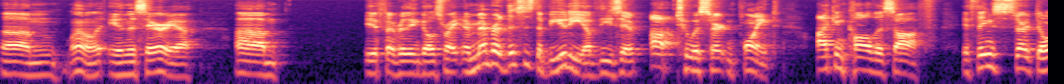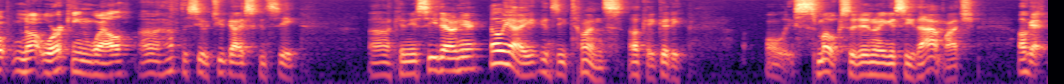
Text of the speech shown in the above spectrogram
um, well, in this area. Um, if everything goes right. And remember, this is the beauty of these up to a certain point. I can call this off. If things start don't not working well, uh, I have to see what you guys can see. Uh, can you see down here? Oh yeah, you can see tons. Okay, goody. Holy smokes, I didn't could see that much. Okay,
